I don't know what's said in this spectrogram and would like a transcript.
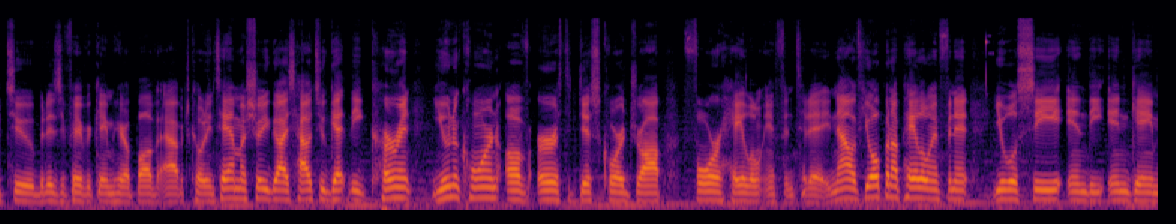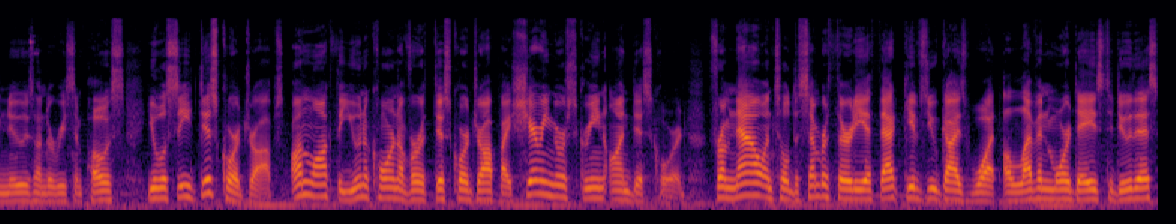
YouTube? It is your favorite game here above average Cody. Today I'm going to show you guys how to get the current Unicorn of Earth Discord drop for Halo Infinite today. Now, if you open up Halo Infinite, you will see in the in-game news under recent posts, you will see Discord drops. Unlock the Unicorn of Earth Discord drop by sharing your screen on Discord. From now until December 30th, that gives you guys, what, 11 more days to do this?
